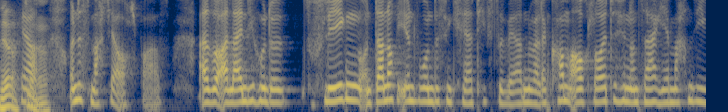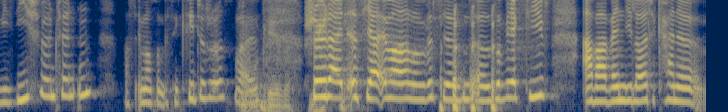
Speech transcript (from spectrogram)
Ja, Ja, und es macht ja auch Spaß. Also allein die Hunde zu pflegen und dann noch irgendwo ein bisschen kreativ zu werden, weil dann kommen auch Leute hin und sagen, ja, machen Sie, wie Sie schön finden, was immer so ein bisschen kritisch ist, weil Ja, okay, so. Schönheit ist ja immer so ein bisschen äh, subjektiv. Aber wenn die Leute keine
